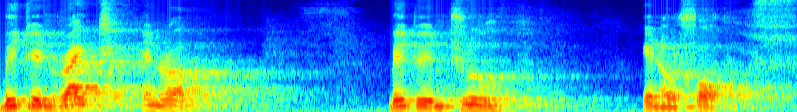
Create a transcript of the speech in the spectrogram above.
between right and wrong, between true and or false.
